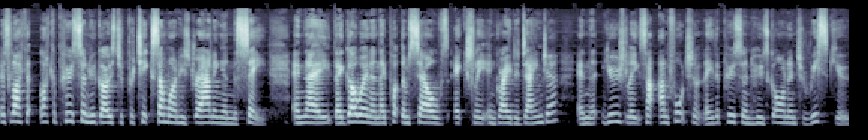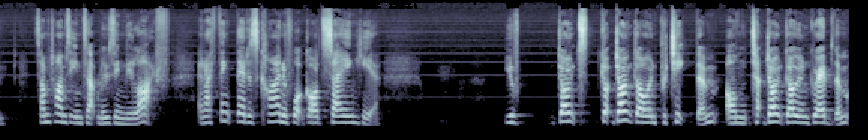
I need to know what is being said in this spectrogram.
it's like a, like a person who goes to protect someone who's drowning in the sea. And they, they go in and they put themselves actually in greater danger. And usually, unfortunately, the person who's gone in to rescue sometimes ends up losing their life. And I think that is kind of what God's saying here. You've don't, don't go and protect them, on, don't go and grab them,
